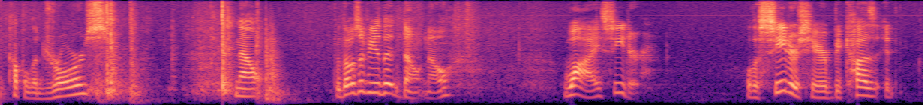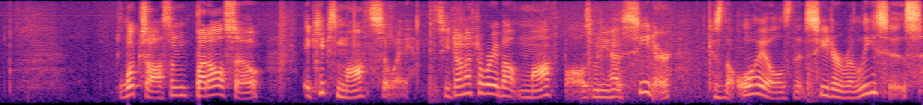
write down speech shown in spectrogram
A couple of drawers. Now, for those of you that don't know, why cedar? Well, the cedar's here because it looks awesome, but also it keeps moths away. So you don't have to worry about mothballs when you have cedar because the oils that cedar releases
